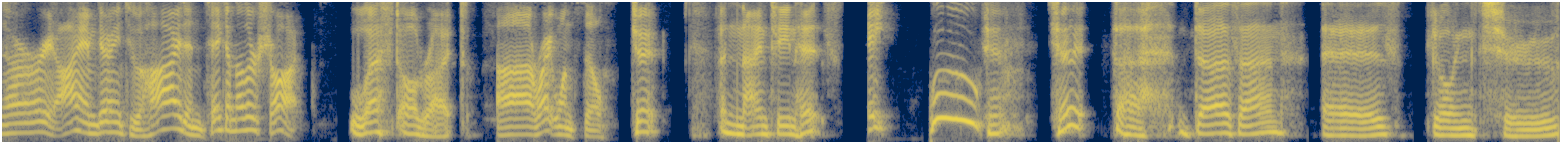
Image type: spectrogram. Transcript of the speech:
All right, I am going to hide and take another shot. Left or right? Uh, right one still. Okay. A 19 hits. Eight. Woo! Yeah. Okay. Uh, Darzin is going to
